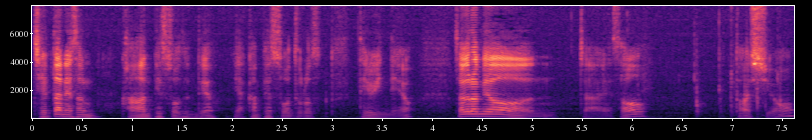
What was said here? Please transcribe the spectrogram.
제 딴에서는 강한 패스워드인데요. 약한 패스워드로 되어 있네요. 자, 그러면 자, 해서 다시요.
